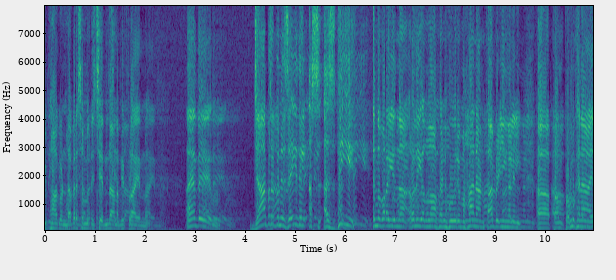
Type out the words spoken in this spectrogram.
വിഭാഗമുണ്ട്. അവരെ സംബന്ധിച്ച് എന്താണ് അഭിപ്രായം അതായത് ജാബിർ എന്ന് പറയുന്ന റളിയല്ലാഹു അൻഹു ഒരു മഹാനാണ്. താബിഈങ്ങളിൽ പ്രമുഖനായ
